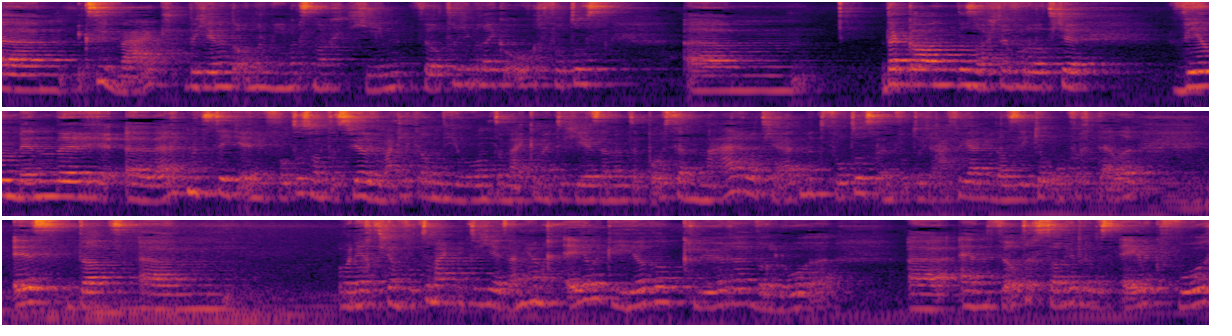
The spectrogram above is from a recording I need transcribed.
um, ik zie vaak beginnende ondernemers nog geen filter gebruiken over foto's. Um, dat kan, dat zorgt ervoor dat je veel minder uh, werk moet steken in je foto's, want het is veel gemakkelijker om die gewoon te maken met je gsm en te posten. Maar wat je hebt met foto's, en fotografen gaan je dat zeker ook vertellen, is dat um, wanneer je een foto maakt met je gsm, gaan er eigenlijk heel veel kleuren verloren. Uh, en filters zorgen er dus eigenlijk voor,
